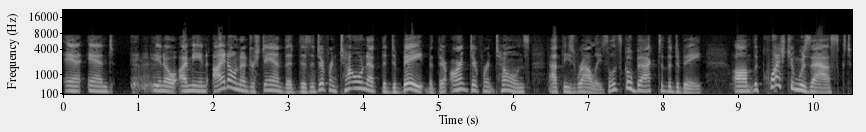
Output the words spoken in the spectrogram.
and, and, you know, I mean, I don't understand that there's a different tone at the debate, but there aren't different tones at these rallies. Let's go back to the debate. Um, the question was asked,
